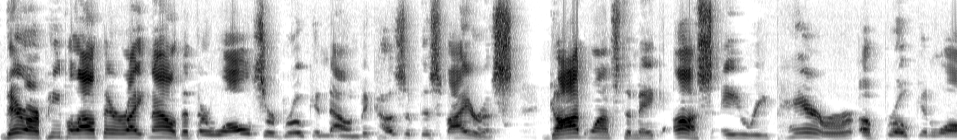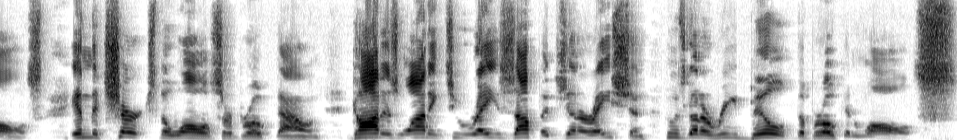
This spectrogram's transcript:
There are people out there right now that their walls are broken down because of this virus. God wants to make us a repairer of broken walls. In the church, the walls are broke down. God is wanting to raise up a generation who's going to rebuild the broken walls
